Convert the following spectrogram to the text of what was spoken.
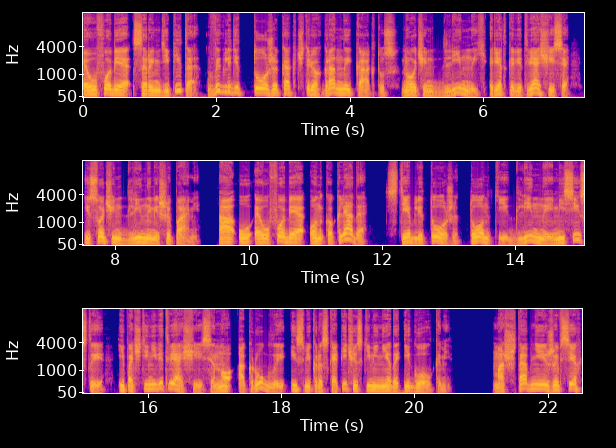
Эуфобия серендипита выглядит тоже как четырехгранный кактус, но очень длинный, редко ветвящийся и с очень длинными шипами. А у эуфобия онкокляда стебли тоже тонкие, длинные, мясистые и почти не ветвящиеся, но округлые и с микроскопическими недоиголками. Масштабнее же всех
